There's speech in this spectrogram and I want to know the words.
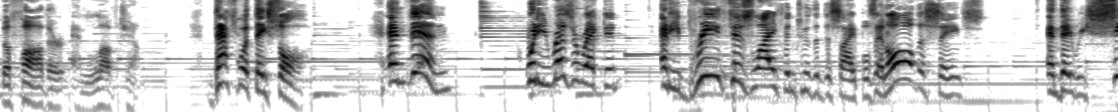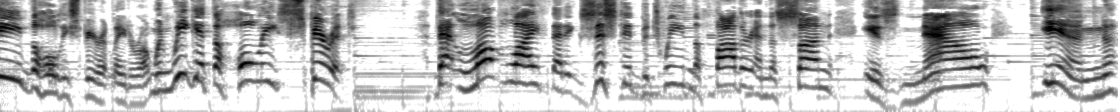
the Father and loved him. That's what they saw. And then, when he resurrected and he breathed his life into the disciples and all the saints, and they received the Holy Spirit later on, when we get the Holy Spirit, that love life that existed between the Father and the Son is now in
